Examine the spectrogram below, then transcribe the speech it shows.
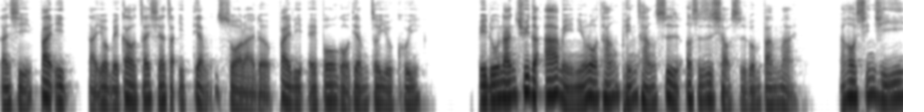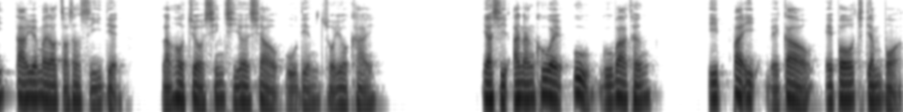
但是拜一大约卖到早上十一点，煞来的拜二下晡五点左右开。比如南区的阿美牛肉汤，平常是二十四小时轮班卖，然后星期一大约卖到早上十一点，然后就星期二下午五点左右开。也是安南区的五牛肉汤，一拜一卖到下晡七点半，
